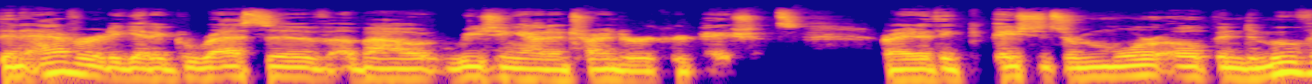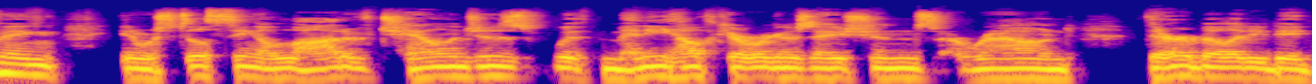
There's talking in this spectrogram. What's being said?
than ever to get aggressive about reaching out and trying to recruit patients. Right. I think patients are more open to moving. You know, we're still seeing a lot of challenges with many healthcare organizations around their ability to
